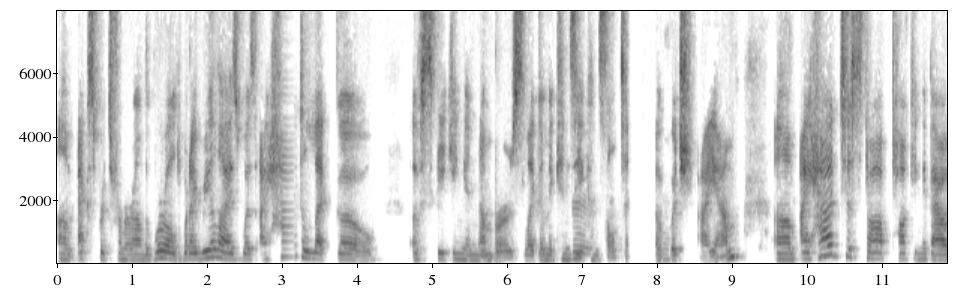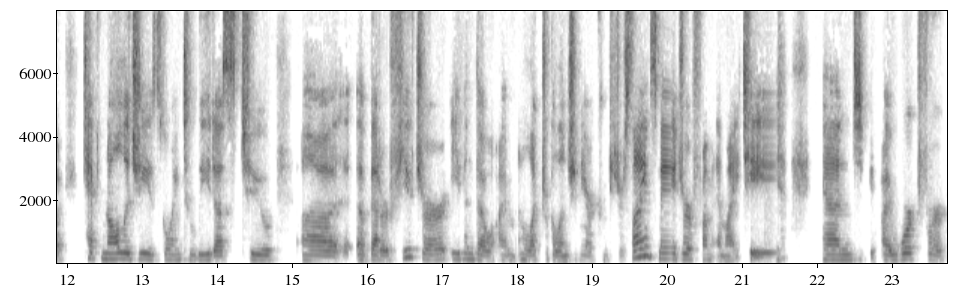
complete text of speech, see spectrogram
um, experts from around the world, what I realized was I had to let go of speaking in numbers like a McKinsey mm. consultant, of mm. which I am. Um, I had to stop talking about technology is going to lead us to uh, a better future, even though I'm an electrical engineer, computer science major from MIT. And I worked for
